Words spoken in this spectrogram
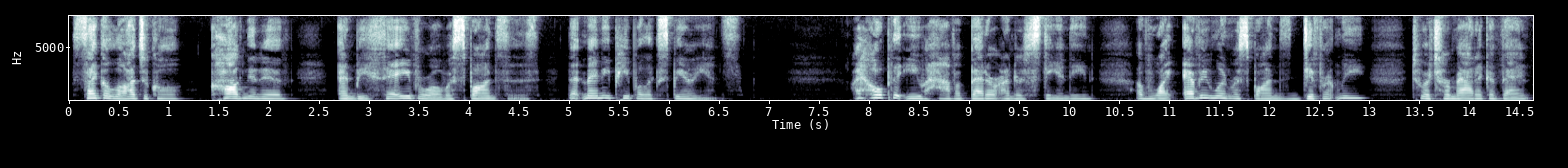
psychological, cognitive, and behavioral responses that many people experience. I hope that you have a better understanding of why everyone responds differently to a traumatic event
